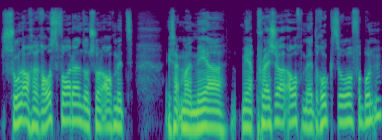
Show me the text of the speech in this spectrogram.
schon auch herausfordernd und schon auch mit, ich sag mal, mehr, mehr Pressure auch, mehr Druck so verbunden.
